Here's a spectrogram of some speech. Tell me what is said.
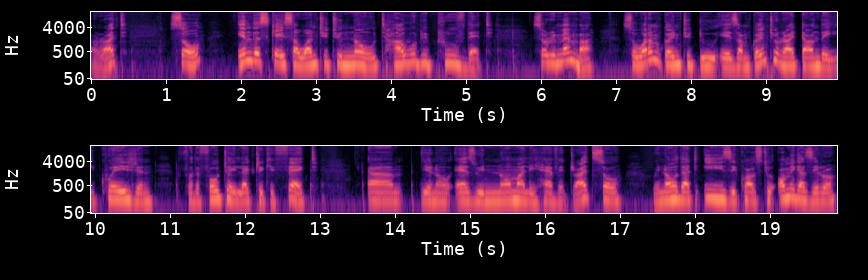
All right. So in this case, I want you to note how would we prove that? So remember, so what I'm going to do is I'm going to write down the equation for the photoelectric effect, um, you know, as we normally have it, right? So we know that E is equals to omega 0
